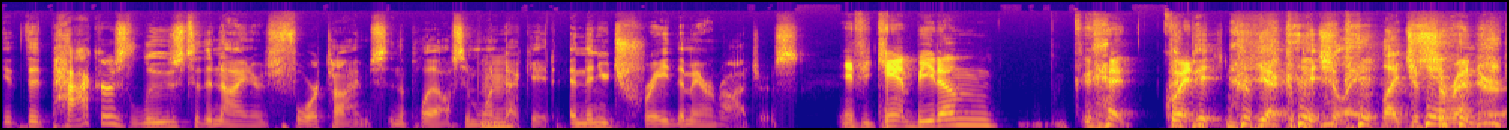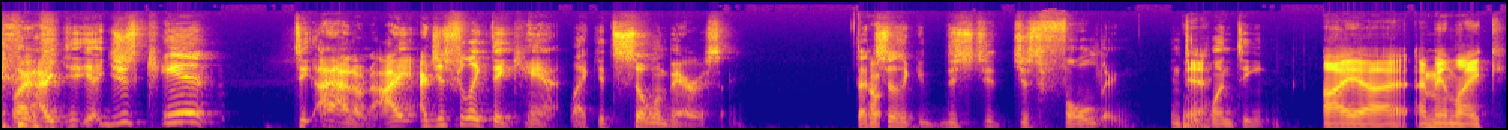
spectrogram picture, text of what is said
if the Packers lose to the Niners four times in the playoffs in one Mhm. decade, and then you trade them Aaron Rodgers. If you can't beat them, quit. Capi- yeah, capitulate. like just surrender. Like I, I just can't. See, I I don't know. I, I just feel like they can't. Like it's so embarrassing. That's just like just just folding into Yeah. one team. I uh I mean like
